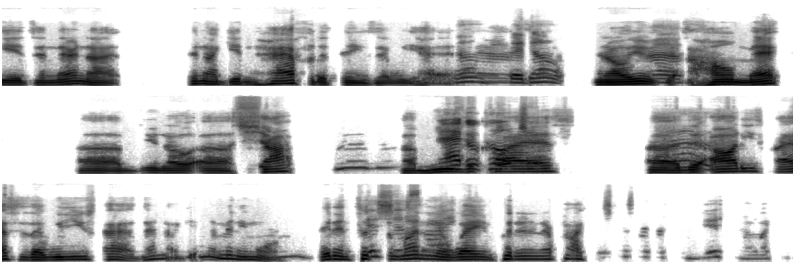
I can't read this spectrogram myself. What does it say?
kids, and they're not they're not getting half of the things that we had. No, they don't. You know, you Yes. a home ec, uh, you know, uh, shop, Mhm. a music Agriculture. class, uh, the all these classes that we used to have, they're not getting them anymore. Mhm. They didn't took It's the money like- away and put it in their pockets. It's just like a traditional, like you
